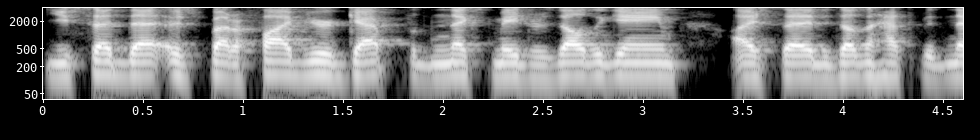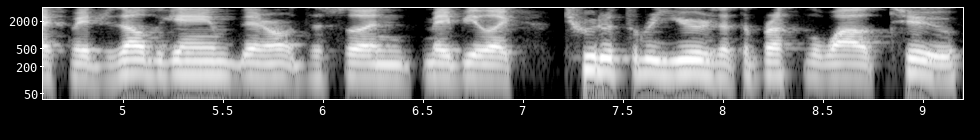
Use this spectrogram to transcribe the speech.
You said that it's about a five year gap for the next major Zelda game. I said it doesn't have to be the next major Zelda game. They don't just then maybe like two to three years at the Breath of the Wild two.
